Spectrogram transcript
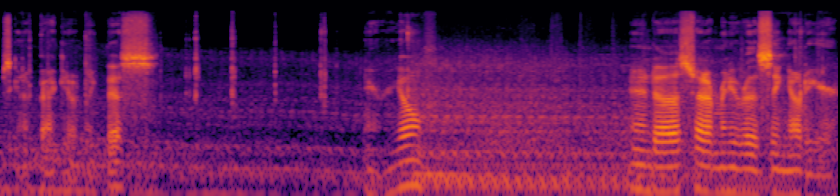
just going to back it out like this. There we go. And uh, let's try to maneuver this thing out of here.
